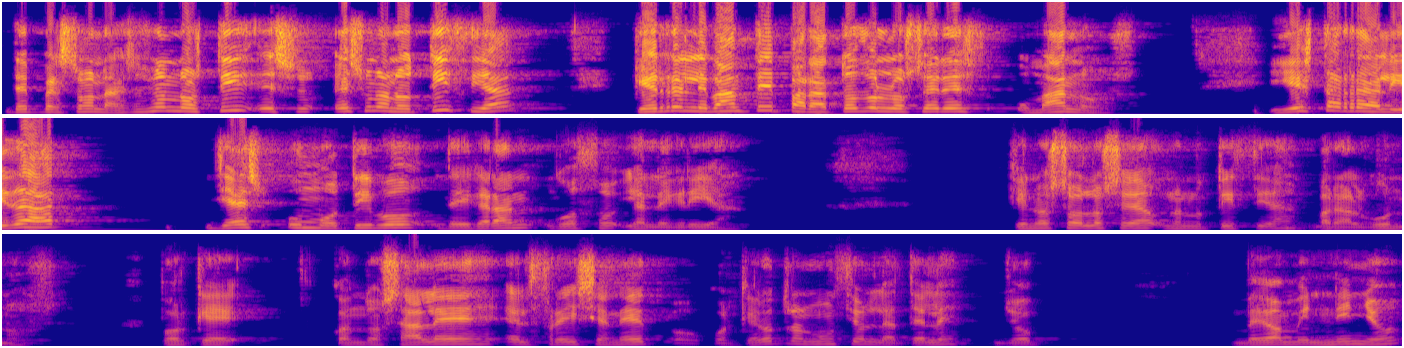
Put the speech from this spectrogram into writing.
de personas. Es una, noticia que es relevante para todos los seres humanos. Y esta realidad ya es un motivo de gran gozo y alegría. Que no solo sea una noticia para algunos, porque cuando sale el Freysenet o cualquier otro anuncio en la tele, yo veo a mis niños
